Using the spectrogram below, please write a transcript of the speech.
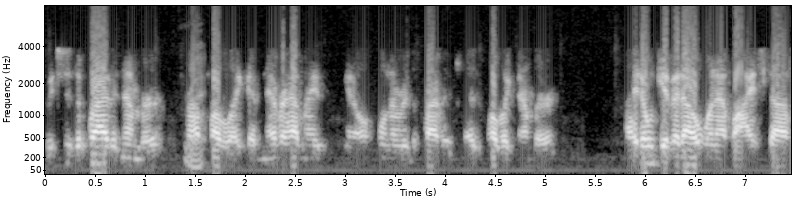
which is a private number, not Right. public. I've never had my you know phone number as a private as a public number. I don't give it out when I buy stuff.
